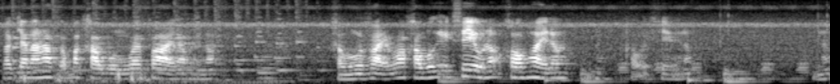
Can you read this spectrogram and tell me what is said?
หลังจากนั้นเราก็มาเข้าบน Wi-Fi เนาะเนาะเข้าบน Wi-Fi ว่าเข้าบน Excel เนาะขออภัยเนาะเข้า Excel เนาะเนาะ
